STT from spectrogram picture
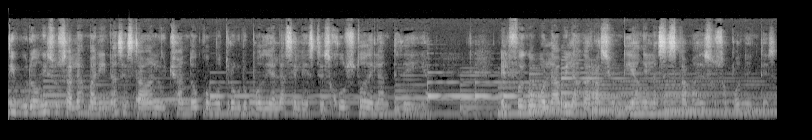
Tiburón y sus alas marinas estaban luchando con otro grupo de alas celestes justo delante de ella. El fuego volaba y las garras se hundían en las escamas de sus oponentes.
